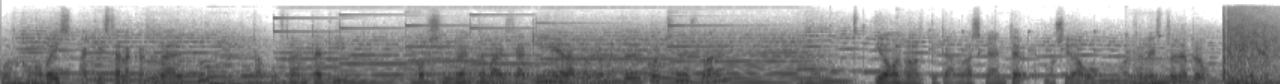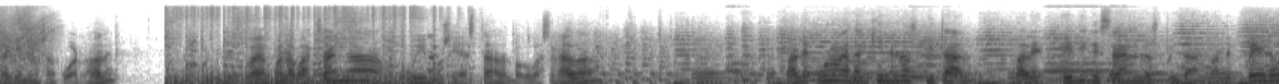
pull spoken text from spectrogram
pues como veis, aquí está la caseta del club, está justamente aquí. Pues vais de aquí al aparcamiento de coches, ¿vale? Y vamos al hospital. Básicamente hemos ido a un momento de la historia, pero bueno, aquí no se acuerda, ¿vale? Vayan por la pachanga, huimos y ya está, tampoco pasa nada. ¿Vale? Una vez aquí en el hospital, ¿vale? Eric estará en el hospital, ¿vale? Pero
